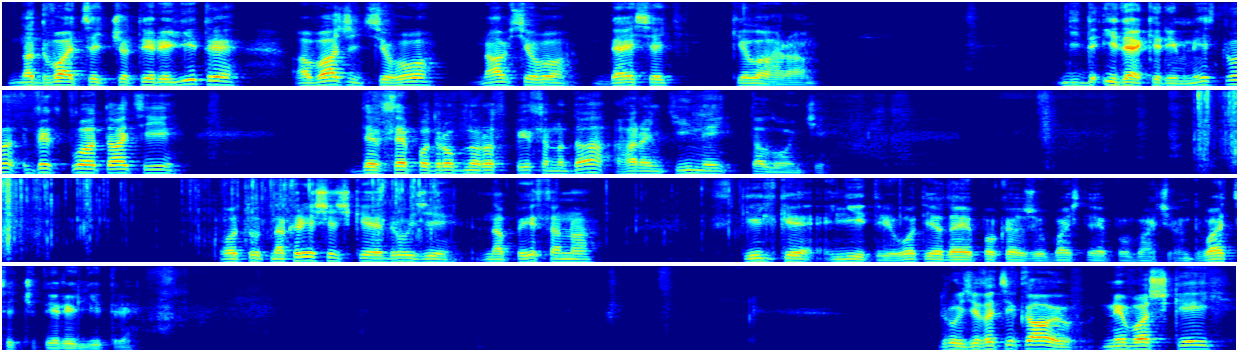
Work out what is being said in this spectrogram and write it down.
на 24 літри, а важить всього навсього 10 кілограм. Іде- керівництво з експлуатації, де все подробно розписано, да, гарантійний талончик. Отут на кришечці, друзі, написано скільки літрів. От я даю покажу. Бачите, я побачив. 24 літри. Друзі, зацікавив неважкий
